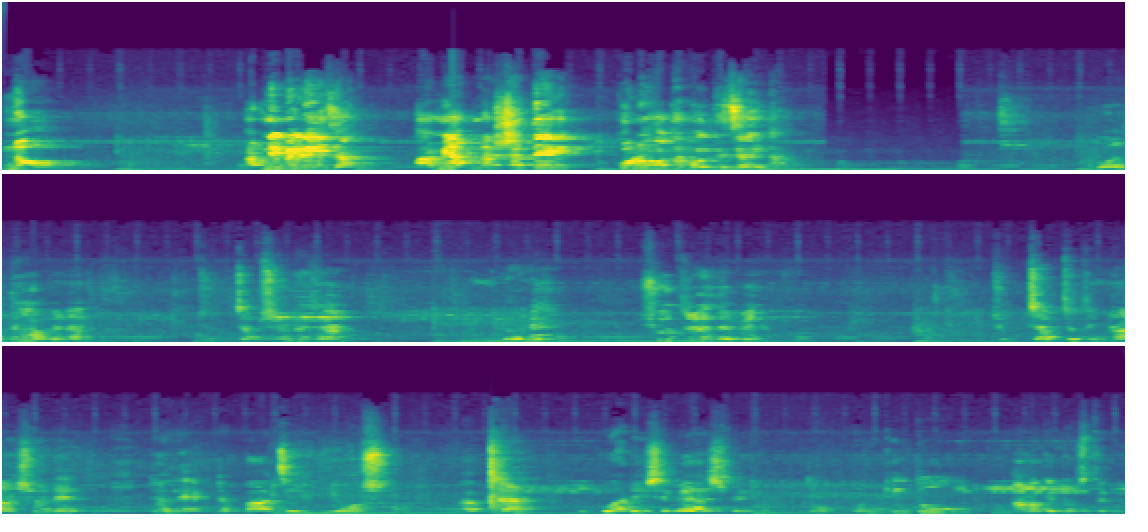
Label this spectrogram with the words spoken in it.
নো আপনি বেরিয়ে যান। আমি আপনার সাথে কোনো কথা বলতে চাই না। বলতে হবে না। চুপচাপ শুনে যান। হলে শুধরে দেবেন। চুপচাপ যদি না শোনেন তাহলে একটা বাজে নিউজ আপনার উপহার হিসেবে আসবে। তখন কিন্তু আমাকে দোষ দেবেন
